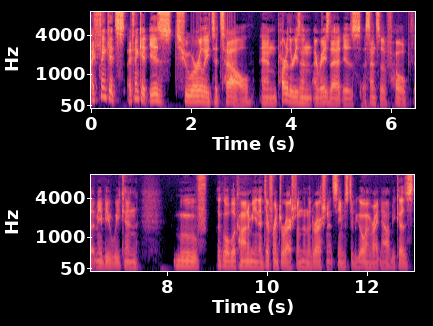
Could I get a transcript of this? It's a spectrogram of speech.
I think it's I think it is too early to tell, and part of the reason I raise that is a sense of hope that maybe we can move the global economy in a different direction than the direction it seems to be going right now. Because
